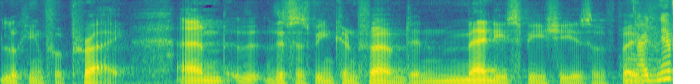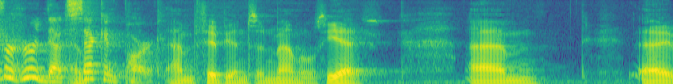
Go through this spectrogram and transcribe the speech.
looking for prey. And th- this has been confirmed in many species of both I'd never heard that second part. amphibians and mammals, yes. Um, uh,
